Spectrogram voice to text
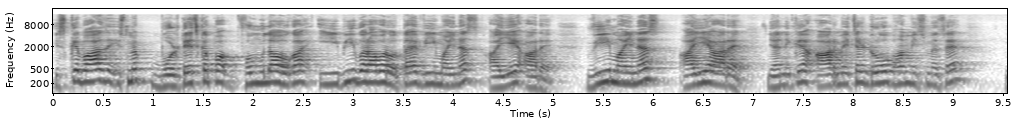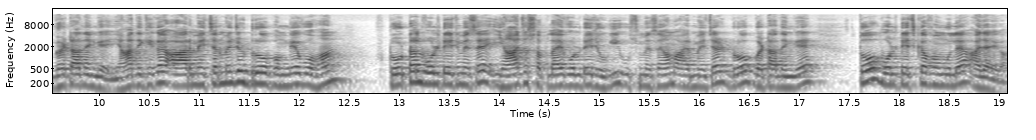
इसके बाद इसमें वोल्टेज का फॉर्मूला होगा ई बी बराबर होता है V minus I A R है V minus I A R है यानी कि आर्मेचर ड्रॉप हम इसमें से घटा देंगे। यहाँ देखिएगा आर्मेचर में जो ड्रॉप होंगे, वो हम टोटल वोल्टेज में से, यहाँ जो सप्लाई वोल्टेज होगी, उसमें से हम आर्मेचर ड्रॉप घटा देंगे तो वोल्टेज का फॉर्मूला आ जाएगा।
